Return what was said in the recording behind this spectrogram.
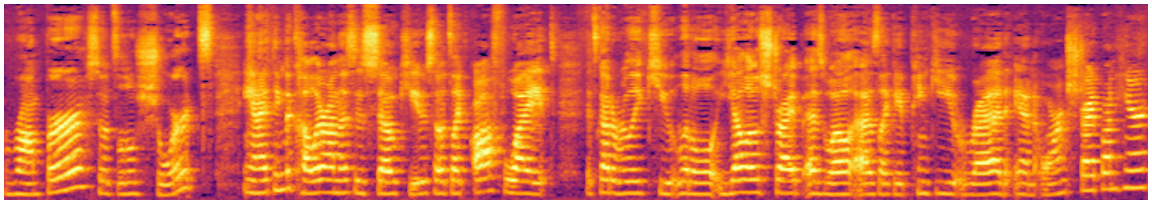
romper so it's little shorts and I think the color on this is so cute so it's like off-white it's got a really cute little yellow stripe as well as like a pinky red and orange stripe on here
